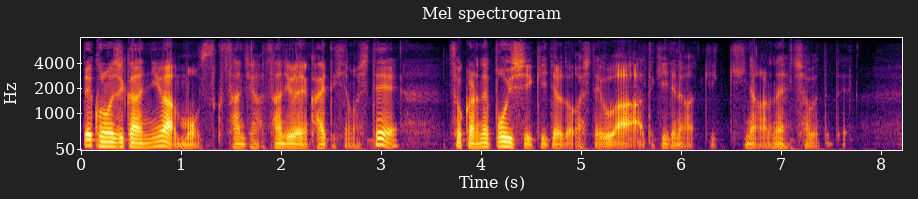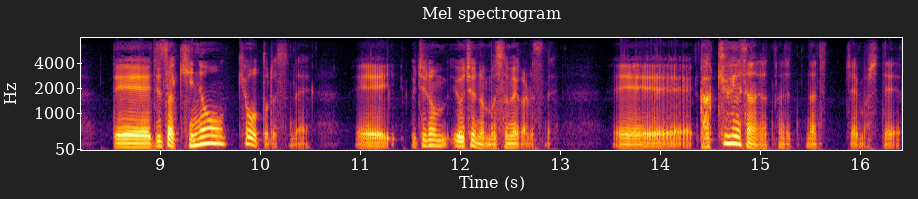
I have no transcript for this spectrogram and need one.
で、この時間にはもう3時 ,3 時ぐらいに帰ってきてまして、そこからね、 Voicy 聞いてるとかして、うわーって聞いてな聞きながらね、喋ってて。で、実は昨日、今日とですね、えー、うちの幼稚園の娘がですね、えー、学級閉鎖になっちゃいまして、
